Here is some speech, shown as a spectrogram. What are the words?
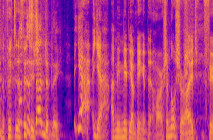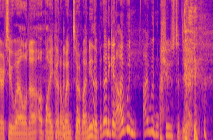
the, foot, the footage, Understandably. Yeah, yeah. I mean, maybe I'm being a bit harsh. I'm not sure I'd fare too well on a, a bike on a wind turbine either. But then again, I wouldn't. I wouldn't choose to do it. Um,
